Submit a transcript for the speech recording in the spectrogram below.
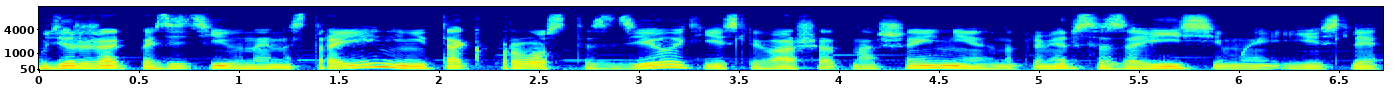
удержать позитивное настроение не так просто сделать, если ваши отношения, например, созависимые, если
